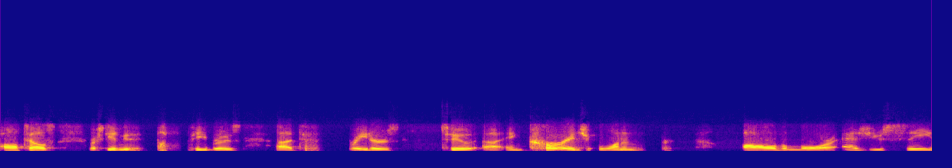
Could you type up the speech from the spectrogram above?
Paul tells, or excuse me, Hebrews uh, to readers to uh, encourage one another all the more as you see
